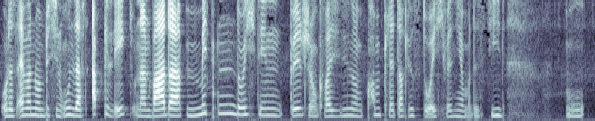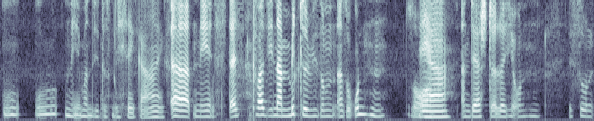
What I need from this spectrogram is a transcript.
oder es einfach nur ein bisschen Unsaft abgelegt, und dann war da mitten durch den Bildschirm quasi so ein kompletter Riss durch. Ich weiß nicht, ob man das sieht. Uh, uh. Nee, man sieht das Ich nicht. sehe gar nichts. Äh, nee, da ist quasi in der Mitte, wie so ein, also unten, so Ja, an der Stelle hier unten, ist so ein,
